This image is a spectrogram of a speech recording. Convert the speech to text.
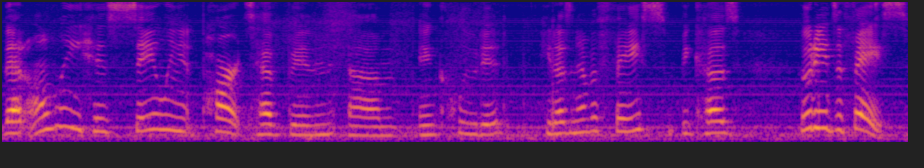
that only his salient parts have been um, included. He doesn't have a face because who needs a face,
